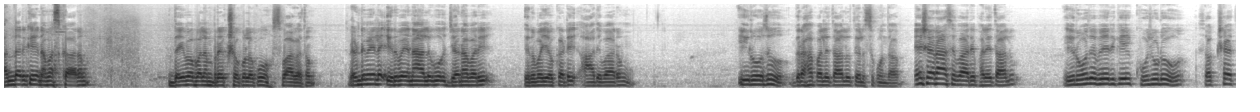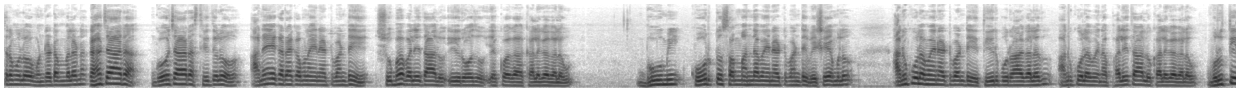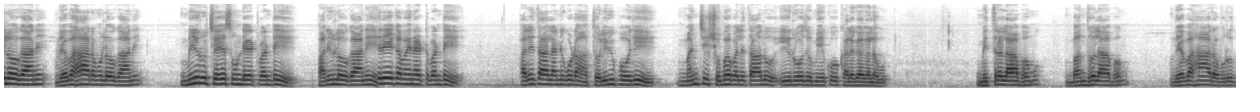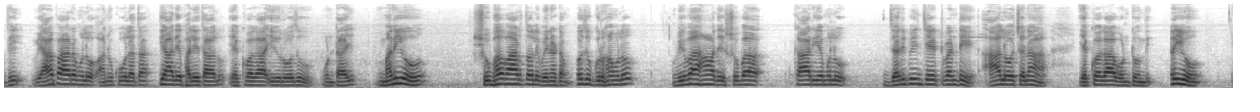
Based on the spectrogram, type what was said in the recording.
అందరికీ నమస్కారం. దైవబలం ప్రేక్షకులకు స్వాగతం. రెండు వేల ఇరవై నాలుగు జనవరి ఇరవై ఒకటి ఆదివారం ఈరోజు గ్రహ ఫలితాలు తెలుసుకుందాం. మేషరాశి వారి ఫలితాలు. ఈరోజు వీరికి కుజుడు స్వక్షేత్రములో ఉండటం వలన గ్రహచార గోచార స్థితిలో అనేక రకములైనటువంటి శుభ ఫలితాలు ఈరోజు ఎక్కువగా కలగగలవు. భూమి కోర్టు సంబంధమైనటువంటి విషయములు అనుకూలమైనటువంటి తీర్పు రాగలదు అనుకూలమైన ఫలితాలు కలగగలవు. వృత్తిలో కానీ వ్యవహారంలో కానీ మీరు చేసుండేటువంటి పనిలో కానీ వ్యతిరేకమైనటువంటి ఫలితాలన్నీ కూడా తొలగిపోయి మంచి శుభ ఫలితాలు ఈరోజు మీకు కలగగలవు. మిత్రలాభము బంధులాభం వ్యవహార వృద్ధి వ్యాపారములో అనుకూలత ఇత్యాది ఫలితాలు ఎక్కువగా ఈరోజు ఉంటాయి. మరియు శుభవార్తలు వినటం. రోజు గృహంలో వివాహాది శుభ కార్యములు జరిపించేటువంటి ఆలోచన ఎక్కువగా ఉంటుంది. మరియు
